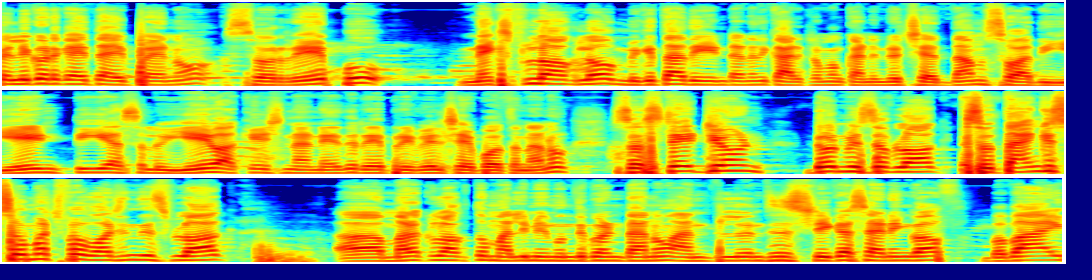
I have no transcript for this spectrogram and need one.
పెళ్ళి కొడుకు అయితే అయిపోయాను. సో రేపు నెక్స్ట్ వ్లాగ్లో మిగతాది ఏంటనేది కార్యక్రమం కంటిన్యూ చేద్దాం. సో అది ఏంటి అసలు ఏ అకేషన్ అనేది రేపు రివీల్ చేయబోతున్నాను. So stay tuned don't miss the vlog so thank you so much for watching this vlog మరొక వ్లాగ్తో మళ్ళీ మీ ముందుకు ఉంటాను. Until Srika signing off bye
